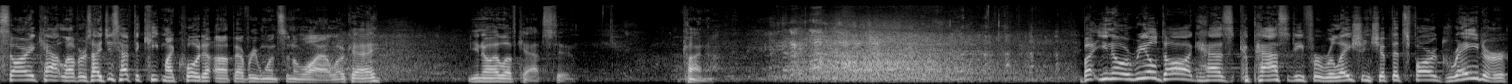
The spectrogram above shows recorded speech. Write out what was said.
Sorry, cat lovers, I just have to keep my quota up every once in a while, okay? You know, I love cats too. Kinda. But you know, a real dog has capacity for relationship that's far greater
